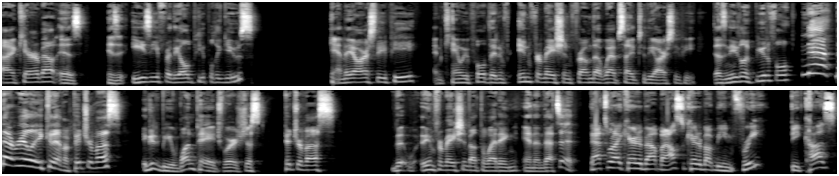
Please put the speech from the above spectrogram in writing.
I care about is is it easy for the old people to use? Can they RSVP? And can we pull the information from that website to the RCP? Does it need to look beautiful? Nah, not really. It could have a picture of us. It could be one page where it's just picture of us, the, the information about the wedding, and then that's it. That's what I cared about, but I also cared about being free because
